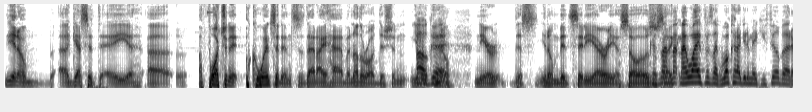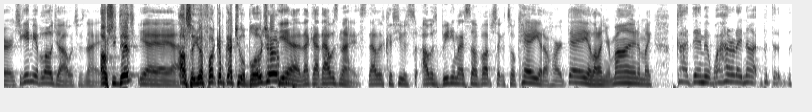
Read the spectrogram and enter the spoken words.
you know, I guess it a uh, a fortunate coincidence is that I have another audition. You know, Oh, good. You know, near this you know mid city area. So it was just my, like, my, my wife was like, "What could I do to make you feel better?" And she gave me a blowjob, which was nice. oh, she did. yeah, yeah, yeah. Oh, so your fuck up got you a blowjob? Yeah, that got that was nice. That was because she was. I was beating myself up. She's like, "It's okay. You had a hard day. A lot on your mind." I'm like, "God damn it! Why? How did I not put the?"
